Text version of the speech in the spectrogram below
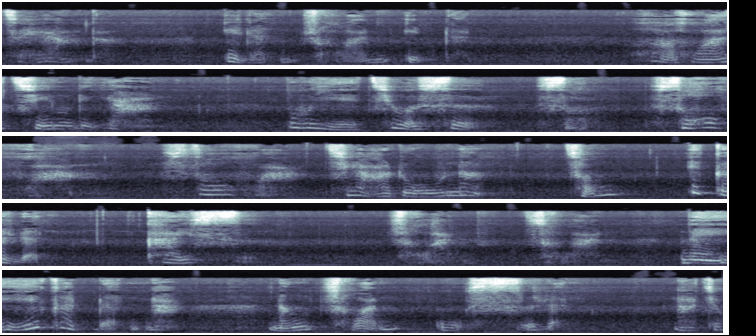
这样的，一人传一人，《法华经》里呀，不也就是说说法说法？假如呢，从一个人开始传传，每一个人呐、能传五十人，那就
